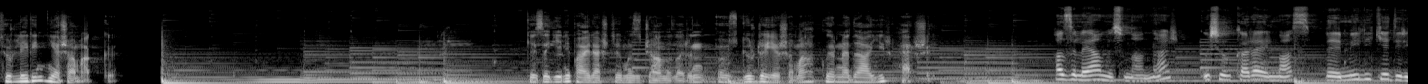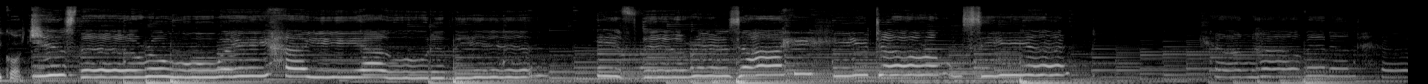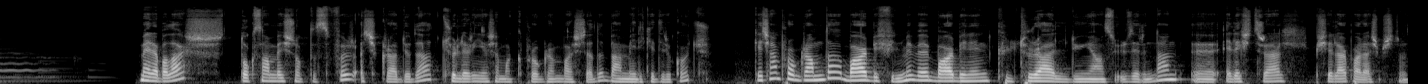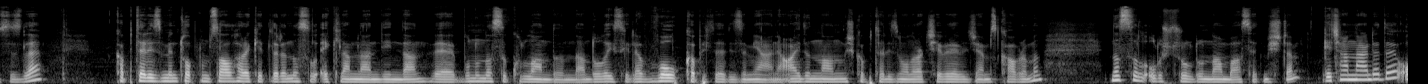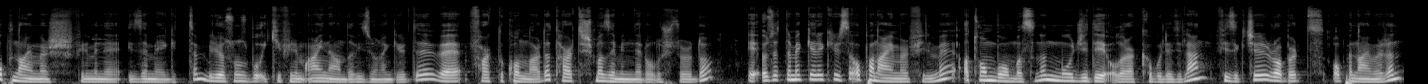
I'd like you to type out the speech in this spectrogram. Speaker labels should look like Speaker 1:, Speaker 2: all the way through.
Speaker 1: Türlerin Yaşam Hakkı Gezegeni paylaştığımız canlıların özgürce yaşama haklarına dair her şey.
Speaker 2: Hazırlayan ve sunanlar Işıl Karaelmaz ve Melike Dirikoç.
Speaker 3: Merhabalar. 95.0 Açık Radyo'da Türlerin Yaşam Hakkı programı başladı. Ben Melike Dirikoç. Geçen programda Barbie filmi ve Barbie'nin kültürel dünyası üzerinden e, eleştirel bir şeyler paylaşmıştım sizle. Kapitalizmin toplumsal hareketlere nasıl eklemlendiğinden ve bunu nasıl kullandığından dolayısıyla woke kapitalizm yani aydınlanmış kapitalizm olarak çevirebileceğimiz kavramın nasıl oluşturulduğundan bahsetmiştim. Geçenlerde de Oppenheimer filmini izlemeye gittim. Biliyorsunuz bu iki film aynı anda vizyona girdi ve farklı konularda tartışma zeminleri oluşturdu. E, özetlemek gerekirse Oppenheimer filmi atom bombasının mucidi olarak kabul edilen fizikçi Robert Oppenheimer'ın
